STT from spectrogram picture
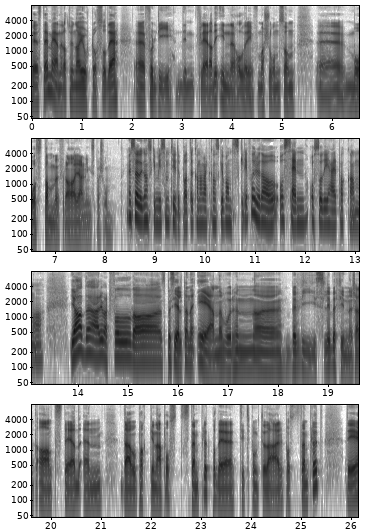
PST mener at hun har gjort også det, uh, fordi de, flere av de inneholder informasjon som må stamme fra gjerningspersonen. Men så er det ganske mye som tyder på at det kan ha vært ganske vanskelig for henne å, å sende også de her pakkene. og ja, det er i hvert fall da spesielt denne ene hvor hun uh, beviselig befinner seg et annet sted enn der hvor pakken er poststemplet, på det tidspunktet det er poststemplet. Det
